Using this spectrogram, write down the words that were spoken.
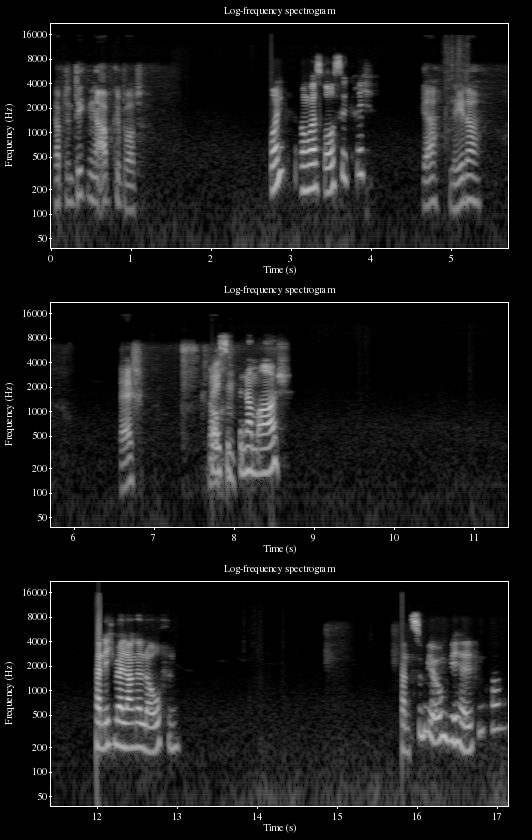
Ich hab den dicken abgebaut. Und? Irgendwas rausgekriegt? Ja, Leder. Fleisch. Scheiße, ich bin am Arsch. Kann nicht mehr lange laufen. Kannst du mir irgendwie helfen, Komm?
